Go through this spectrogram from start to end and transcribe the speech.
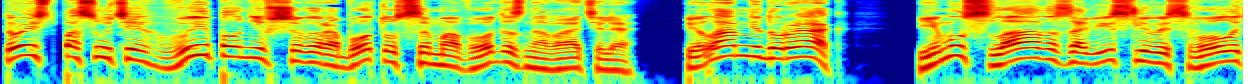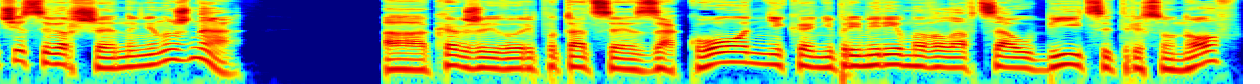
то есть, по сути, выполнившего работу самого дознавателя. Пилам не дурак, ему слава завистливой сволочи совершенно не нужна. А как же его репутация законника, непримиримого ловца убийцы трясунов,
